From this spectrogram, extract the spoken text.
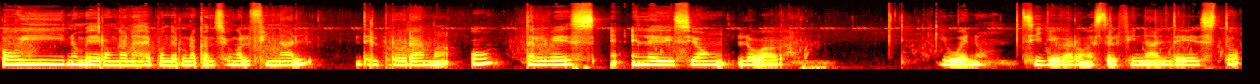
Hoy no me dieron ganas de poner una canción al final del programa o tal vez en la edición lo haga. Y bueno, si llegaron hasta el final de esto,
